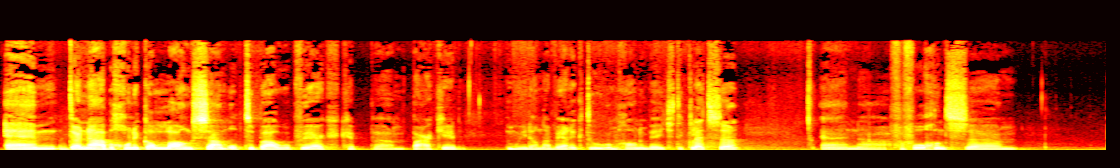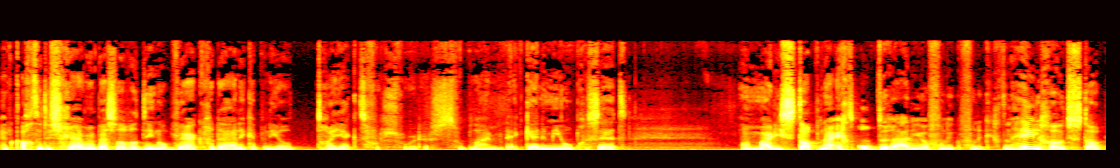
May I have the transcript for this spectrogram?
En daarna begon ik al langzaam op te bouwen op werk. Ik heb uh, een paar keer moet je dan naar werk toe om gewoon een beetje te kletsen. En uh, vervolgens uh, heb ik achter de schermen best wel wat dingen op werk gedaan. Ik heb een heel traject voor, voor de Sublime de Academy opgezet. Uh, maar die stap naar echt op de radio vond ik, vond ik echt een hele grote stap.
